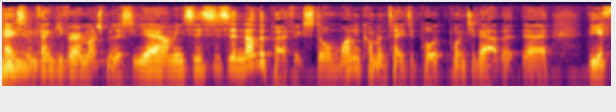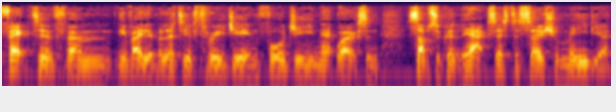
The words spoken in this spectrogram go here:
Excellent. Thank you very much, Melissa. Yeah, I mean, so this is another perfect storm. One commentator po- pointed out that uh, the effect of um, the availability of 3G and 4G networks and subsequently access to social media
